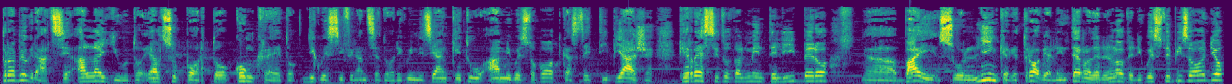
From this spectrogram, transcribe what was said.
proprio grazie all'aiuto e al supporto concreto di questi finanziatori. Quindi se anche tu ami questo podcast e ti piace che resti totalmente libero, uh, vai sul link che trovi all'interno delle note di questo episodio,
